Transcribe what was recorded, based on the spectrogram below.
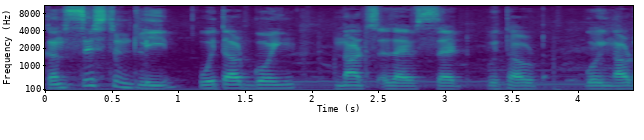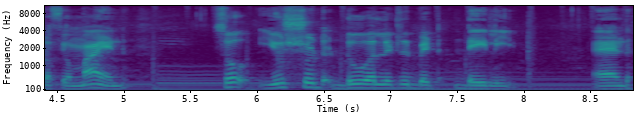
consistently without going nuts as i've said without going out of your mind so you should do a little bit daily. And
